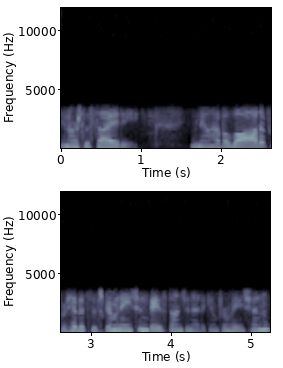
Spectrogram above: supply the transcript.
in our society. We now have a law that prohibits discrimination based on genetic information.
